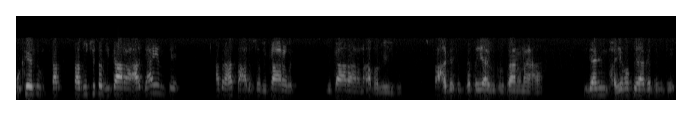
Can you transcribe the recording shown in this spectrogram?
मुखे तु तत् तदुचितविकाराः जायन्ते। अतः तादृशविकारवत्, विकारानना भवेयुः। सहजसिद्धतया विकृताननाः। इदानीं भयमपि आगतं चेत्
